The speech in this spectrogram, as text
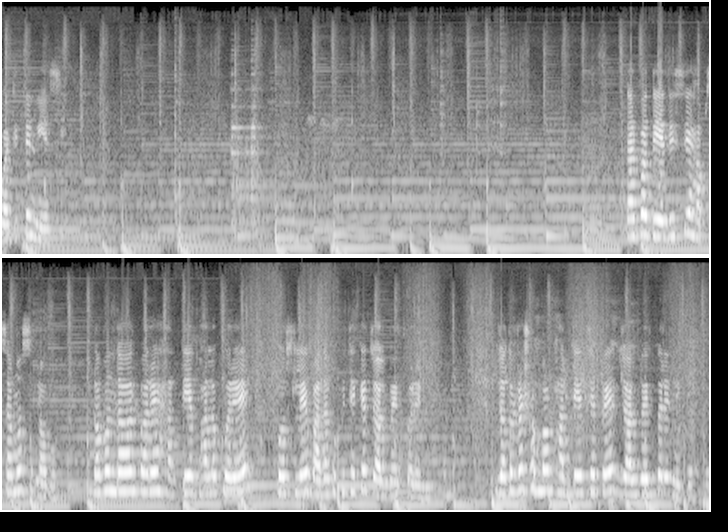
বাটিতে নিয়েছি। তারপর দিয়ে দিচ্ছি হাফ চামচ লবণ। লবণ দেওয়ার পরে হাত দিয়ে ভালো করে কষলে বাঁধাকপি থেকে জল বের করে নিতে। যতটা সম্ভব হাত দিয়ে চেপে জল বের করে নিতে হবে।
